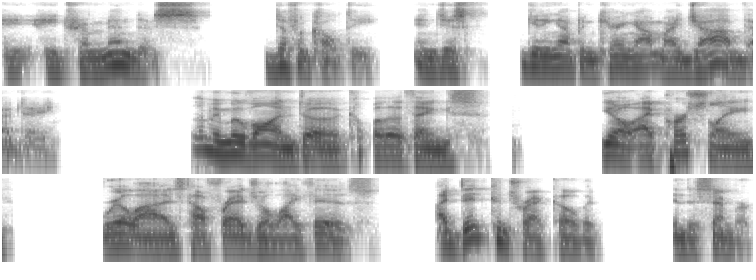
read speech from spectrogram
a, a tremendous difficulty in just getting up and carrying out my job that day. Let me move on to a couple other things. You know, I personally realized how fragile life is. I did contract COVID in December.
